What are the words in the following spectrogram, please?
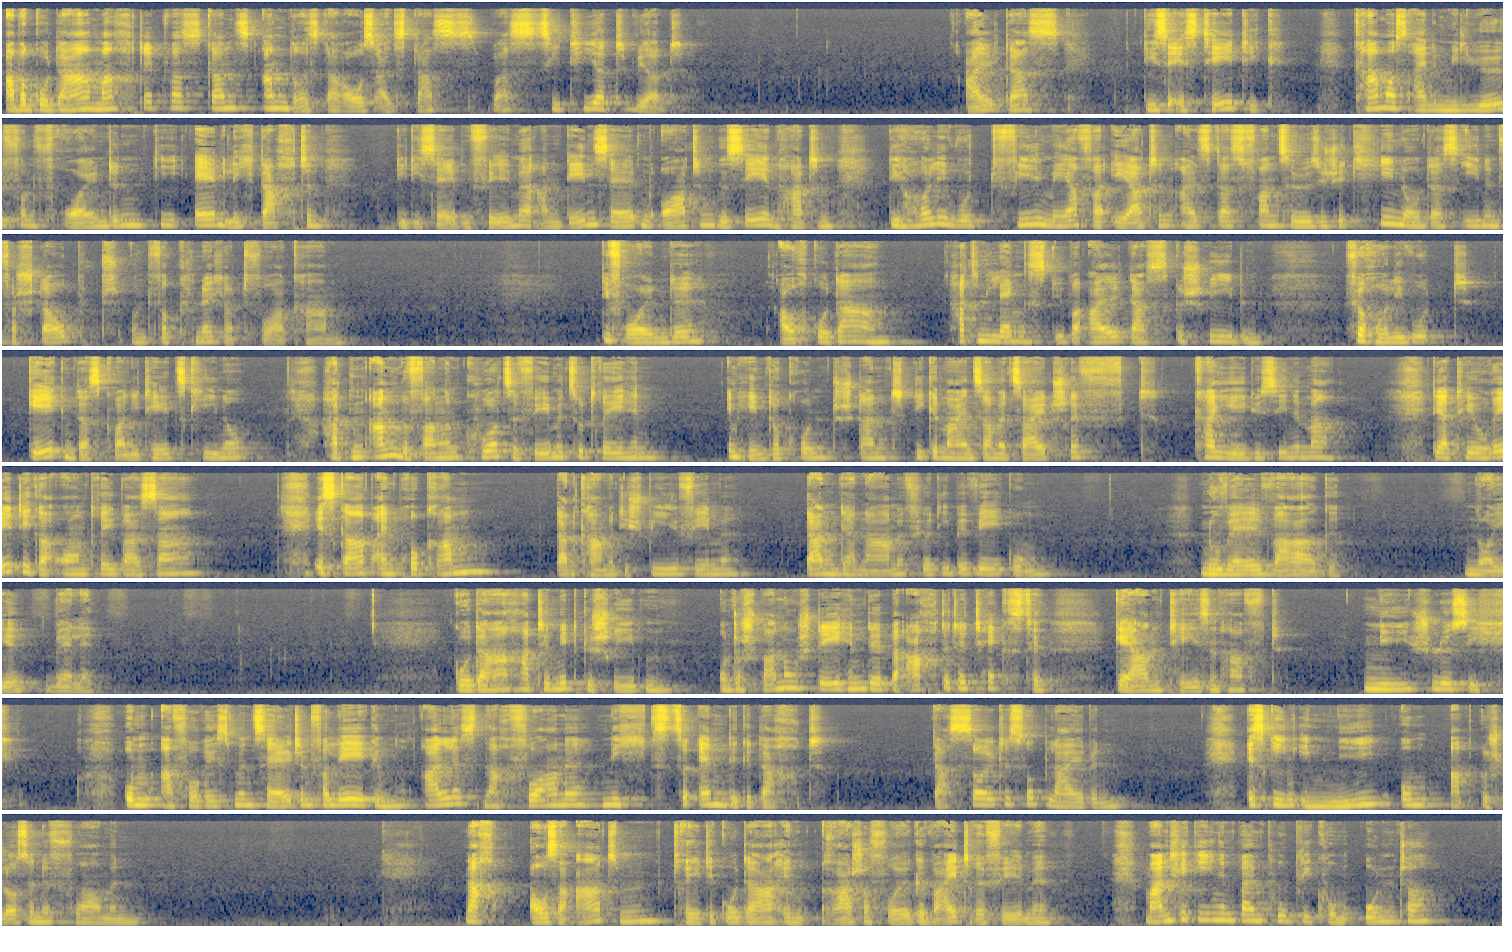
aber Godard macht etwas ganz anderes daraus als das, was zitiert wird. All das, diese Ästhetik, kam aus einem Milieu von Freunden, die ähnlich dachten, die dieselben Filme an denselben Orten gesehen hatten, die Hollywood viel mehr verehrten als das französische Kino, das ihnen verstaubt und verknöchert vorkam. Die Freunde, auch Godard, hatten längst über all das geschrieben. Für Hollywood, gegen das Qualitätskino, hatten angefangen, kurze Filme zu drehen. Im Hintergrund stand die gemeinsame Zeitschrift Cahiers du Cinéma, der Theoretiker André Bazin. Es gab ein Programm, dann kamen die Spielfilme, dann der Name für die Bewegung. Nouvelle Vague, neue Welle. Godard hatte mitgeschrieben, unter Spannung stehende, beachtete Texte, gern thesenhaft, nie schlüssig, um Aphorismen selten verlegen, alles nach vorne, nichts zu Ende gedacht. Das sollte so bleiben. Es ging ihm nie um abgeschlossene Formen. Nach Außer Atem drehte Godard in rascher Folge weitere Filme, Manche gingen beim Publikum unter,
